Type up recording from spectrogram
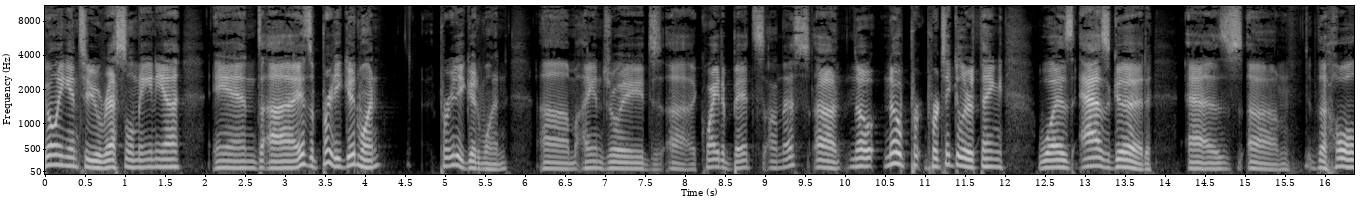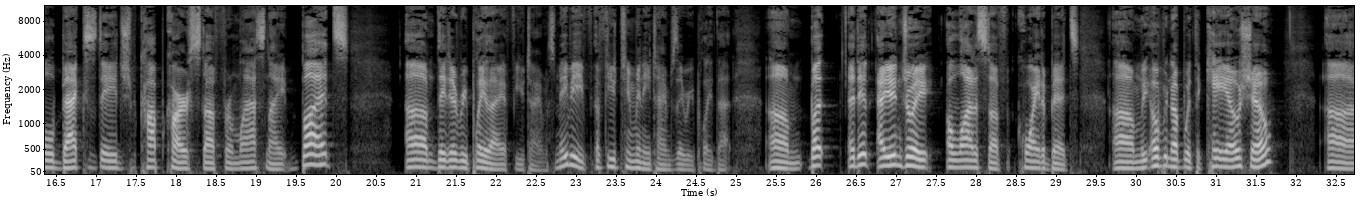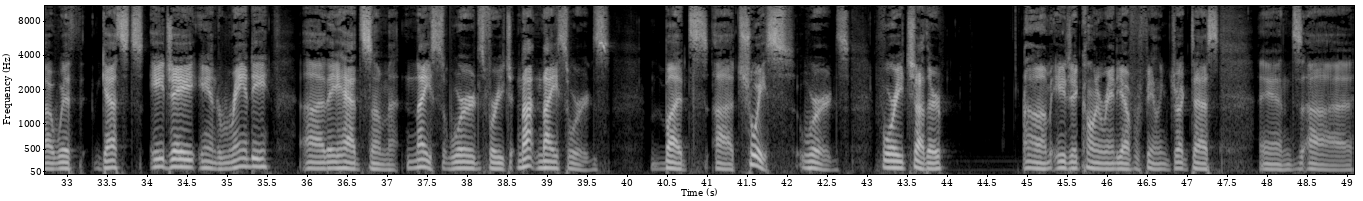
going into WrestleMania and uh, it's a pretty good one. Pretty good one. Um, I enjoyed uh, quite a bit on this. Uh, no, no p- particular thing was as good as um, the whole backstage cop car stuff from last night, but um, they did replay that a few times. Maybe a few too many times they replayed that. Um, but I did. I enjoy a lot of stuff quite a bit. Um, we opened up with the KO show uh, with guests AJ and Randy. Uh, they had some nice words for each, not nice words, but uh, choice words for each other. Um, AJ calling Randy out for failing drug tests, and uh,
